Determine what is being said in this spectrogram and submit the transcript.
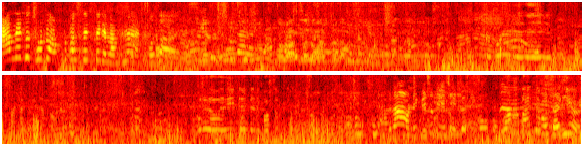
আমরা একটা ছোট অক্টোপাস দেখতে গেলাম হ্যাঁ কোথায় না অনেক কিছু নিয়েছে সত্তর আমি আমার কিছু না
